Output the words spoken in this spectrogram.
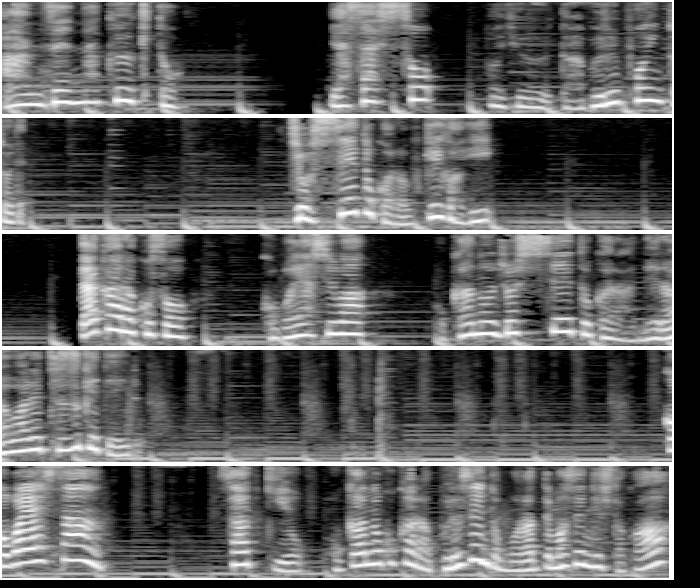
安全な空気と優しそうというダブルポイントで、女子生徒から受けがいい。だからこそ、小林は他の女子生徒から狙われ続けている。小林さん、さっき他の子からプレゼントもらってませんでしたか？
